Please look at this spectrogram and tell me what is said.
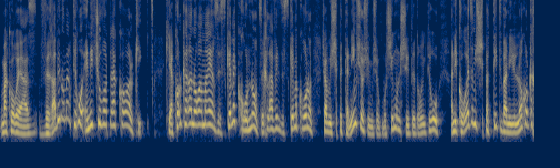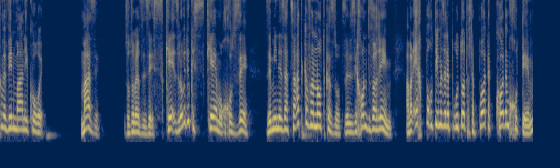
מה קורה אז? ורבין אומר, תראו, אין לי תשובות להכל, כי, כי הכל קרה נורא מהר, זה הסכם עקרונות, צריך להבין, זה הסכם עקרונות. עכשיו, משפטנים שיושבים שם, כמו שמעון שטרית, אומרים, תראו, אני קורא את זה משפטית ואני לא כל כך מבין מה אני קורא. מה זה? זאת אומרת, זה, זה הסכם, זה לא בדיוק הסכם או חוזה, זה מין איזה הצהרת כוונות כזאת, זה זיכרון דברים. אבל איך פורטים את זה לפרוטות? עכשיו, פה אתה קודם חותם,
